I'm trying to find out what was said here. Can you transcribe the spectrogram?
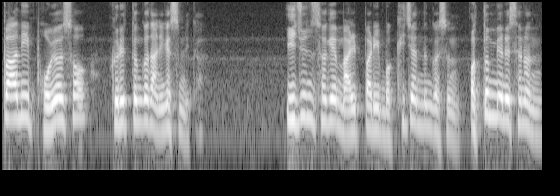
빤히 보여서 그랬던 것 아니겠습니까 이준석의 말빨이 먹히지 않는 것은 어떤 면에서는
